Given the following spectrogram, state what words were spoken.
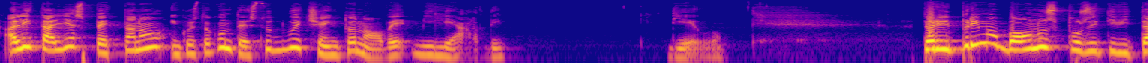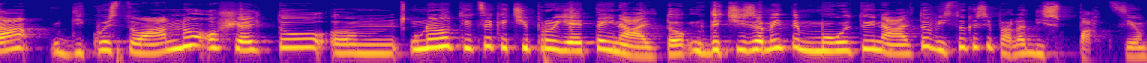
All'Italia aspettano in questo contesto 209 miliardi di euro. Per il primo bonus positività di questo anno ho scelto um, una notizia che ci proietta in alto, decisamente molto in alto, visto che si parla di spazio.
